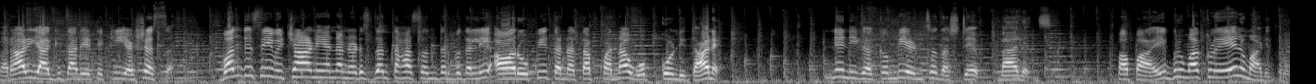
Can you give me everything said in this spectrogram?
ಪರಾರಿಯಾಗಿದ್ದಾನೆ ಟೆಕ್ಕಿ ಯಶಸ್. ಬಂಧಿಸಿ ವಿಚಾರಣೆಯನ್ನ ನಡೆಸಿದಂತಹ ಸಂದರ್ಭದಲ್ಲಿ ಆರೋಪಿ ತನ್ನ ತಪ್ಪನ್ನ ಒಪ್ಕೊಂಡಿದ್ದಾನೆ. ಇನ್ನೇನೀಗ ಕಂಬಿ ಎಣಿಸೋದಷ್ಟೇ ಬ್ಯಾಲೆನ್ಸ್ ಪಾಪ ಇಬ್ರು ಮಕ್ಕಳು ಏನು ಮಾಡಿದ್ರು?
